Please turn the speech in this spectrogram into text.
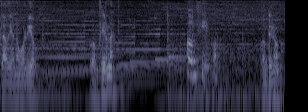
Claudia no volvió. ¿Confirma? Confirmo. Continuamos.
